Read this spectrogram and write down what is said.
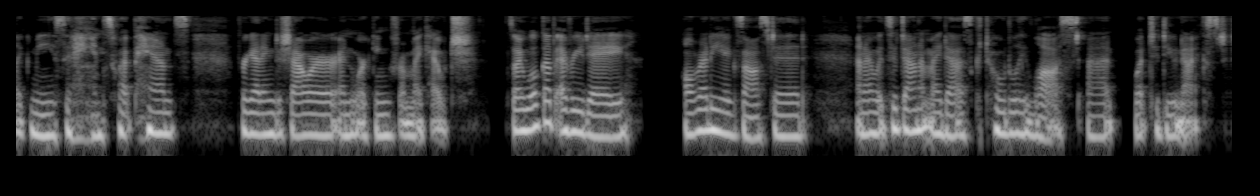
like me sitting in sweatpants, forgetting to shower, and working from my couch. So I woke up every day already exhausted, and I would sit down at my desk totally lost at what to do next.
